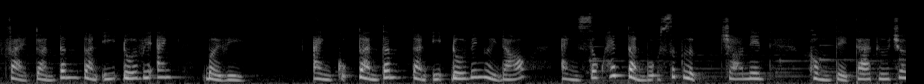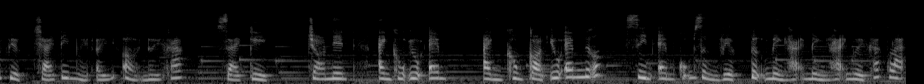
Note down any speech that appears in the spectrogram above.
phải toàn tâm toàn ý đối với anh, bởi vì anh cũng toàn tâm toàn ý đối với người đó. Anh dốc hết toàn bộ sức lực, cho nên không thể tha thứ cho việc trái tim người ấy ở nơi khác. Dài kỳ, cho nên anh không yêu em, anh không còn yêu em nữa. Xin em cũng dừng việc tự mình hại mình hại người khác lại,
